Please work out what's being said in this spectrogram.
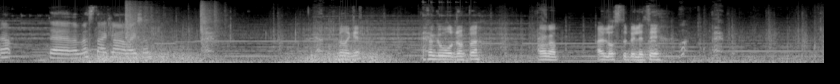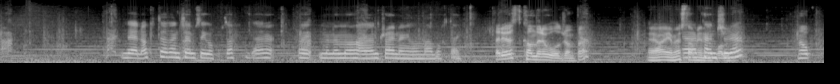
Ja. Det er det beste jeg klarer, liksom. Jeg kan ikke. Jeg kan ikke walljumpe. Å god. I lost ability. Det er nok til at den kommer seg opp, da. Det er det. Oi, men jeg må ha den trianglen der borte. Seriøst, kan dere walljumpe? Ja, jeg mista Ja, min, kanskje wall, det. Nope.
